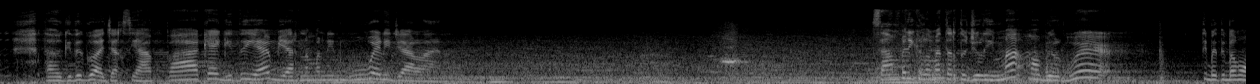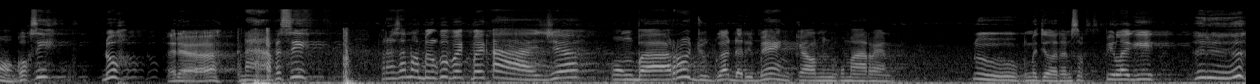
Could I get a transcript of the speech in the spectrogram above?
Tahu gitu gue ajak siapa, kayak gitu ya biar nemenin gue di jalan. Sampai di kilometer 75 mobil gue tiba-tiba mogok sih. Duh, ada. Kenapa sih? Perasaan mobil gue baik-baik aja. Wong baru juga dari bengkel minggu kemarin. Duh, kena jalanan sepi lagi. Aduh,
